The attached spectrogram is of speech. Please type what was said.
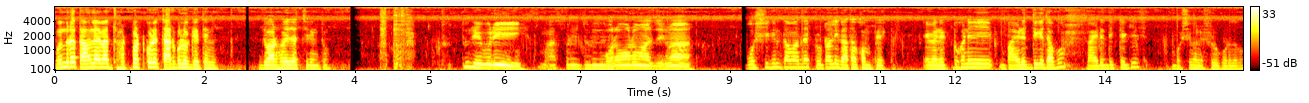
বন্ধুরা তাহলে এবার ঝটপট করে চারগুলো গেতে নি। জ্বর হয়ে যাচ্ছে কিন্তু। তুই বুড়ি। মাছ পড়ি ঝুড়ি ঝুড়ি। বড় বড় মাছ দিস মা। বসি কিন্তু আমাদের টোটালি গাথা কমপ্লিট এবার একটুখানি বাইরের দিকে যাব। বাইরের দিকটা গিয়ে বসি ভালো শুরু করে দেবো।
